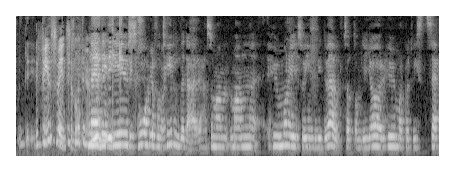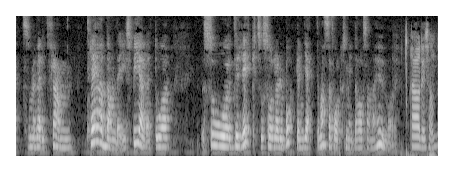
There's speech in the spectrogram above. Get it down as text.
Det, är finns väl inte så liksom många. Nej, det, det är ju svårt att få humor. till det där. Alltså man, man, humor är ju så individuellt så att om du gör humor på ett visst sätt som är väldigt framträdande i spelet då så direkt så sållar du bort en jättemassa folk som inte har samma humor. Ja, det är sant.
